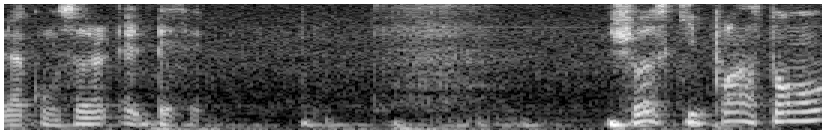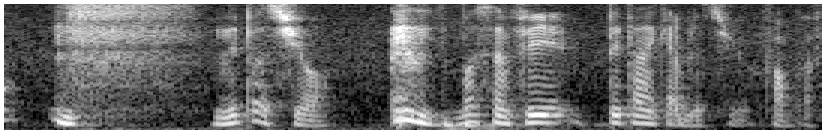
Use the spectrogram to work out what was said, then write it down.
la console et le PC. Chose qui pour l'instant n'est pas sûre. Moi ça me fait péter un câble là-dessus. Enfin bref.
